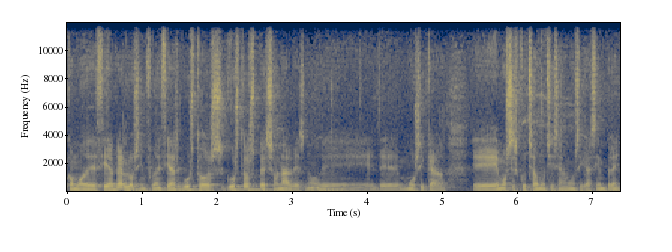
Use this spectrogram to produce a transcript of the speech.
como decía Carlos, influencias, gustos, gustos personales ¿no? de, música. Eh, hemos escuchado muchísima música siempre.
